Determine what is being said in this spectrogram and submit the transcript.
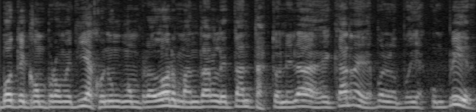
vos te comprometías con un comprador mandarle tantas toneladas de carne y después no lo podías cumplir,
